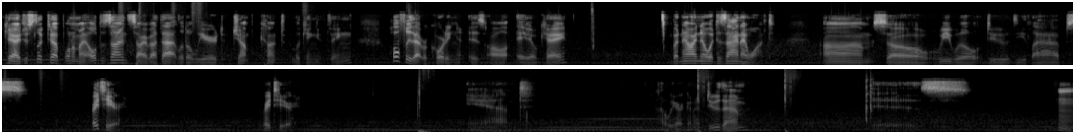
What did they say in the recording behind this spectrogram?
Okay, I just looked up one of my old designs. Sorry about that little weird jump cunt looking thing. Hopefully that recording is all a-okay. But now I know what design I want. Um, so we will do the labs right here. Right here. And how we are going to do them is... Hmm.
